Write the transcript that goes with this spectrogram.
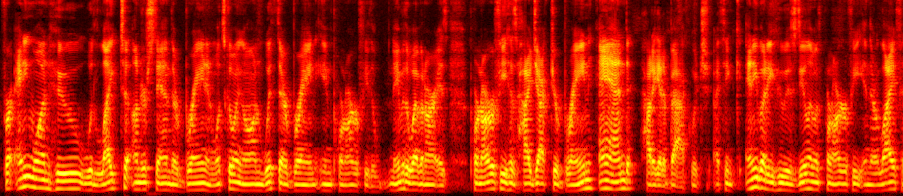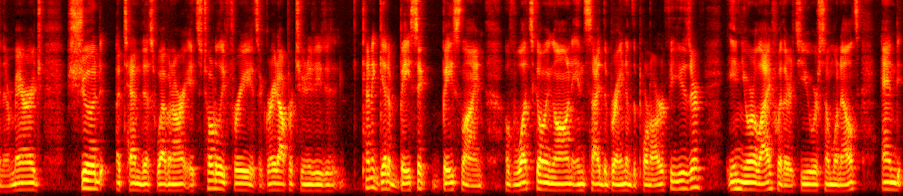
for anyone who would like to understand their brain and what's going on with their brain in pornography. The name of the webinar is Pornography has hijacked your brain and how to get it back, which I think anybody who is dealing with pornography in their life in their marriage should attend this webinar. It's totally free. It's a great opportunity to kind of get a basic baseline of what's going on inside the brain of the pornography user in your life, whether it's you or someone else, and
